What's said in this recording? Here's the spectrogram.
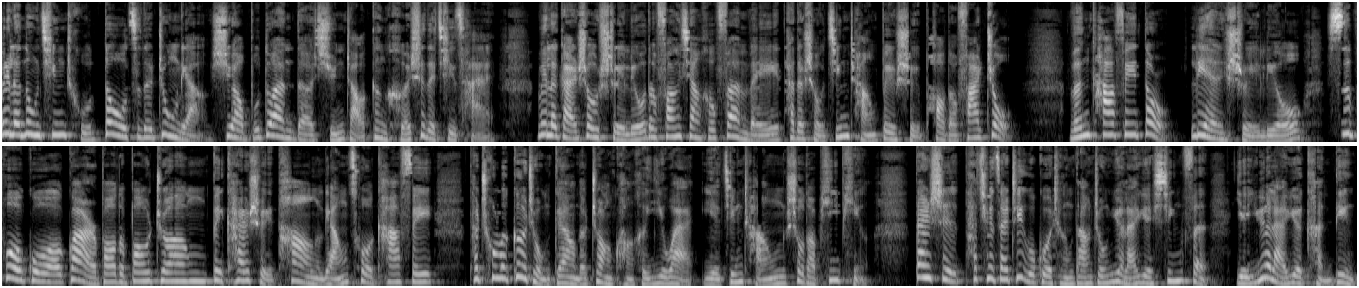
为了弄清楚豆子的重量，需要不断的寻找更合适的器材。为了感受水流的方向和范围，他的手经常被水泡到发皱。闻咖啡豆。练水流，撕破过挂耳包的包装，被开水烫，量错咖啡，他出了各种各样的状况和意外，也经常受到批评，但是他却在这个过程当中越来越兴奋，也越来越肯定，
